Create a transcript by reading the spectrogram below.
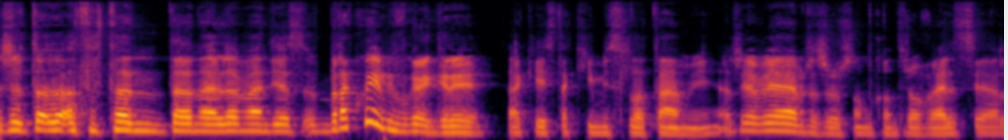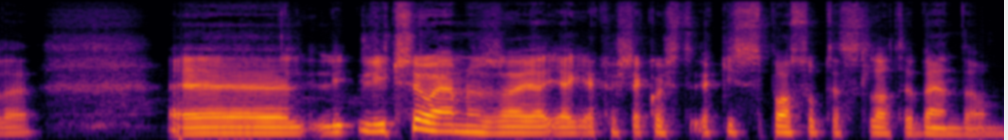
Znaczy, to, to, ten, ten element jest... Brakuje mi w ogóle gry takiej z takimi slotami. Znaczy, ja wiem, że już są kontrowersje, ale e, liczyłem, że jakoś, jakoś, jakiś sposób te sloty będą.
